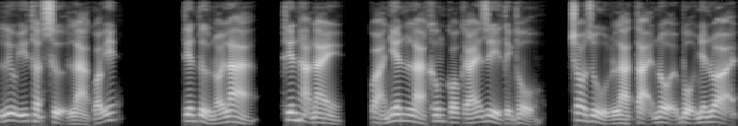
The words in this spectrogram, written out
lưu ý thật sự là quá ít. Tiên tử nói là, thiên hạ này, quả nhiên là không có cái gì tỉnh thổ, cho dù là tại nội bộ nhân loại,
